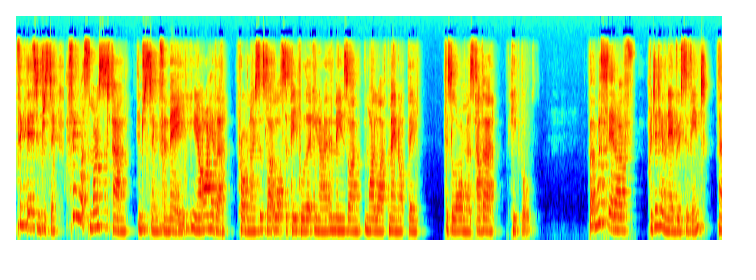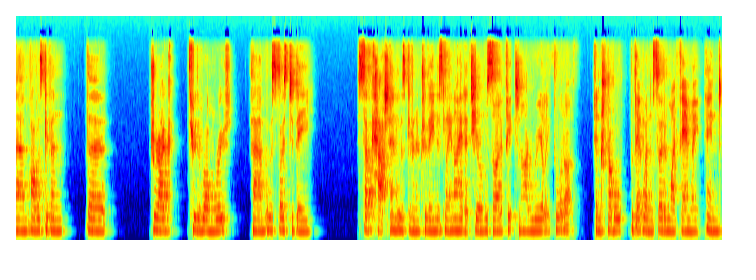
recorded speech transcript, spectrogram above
I think that's interesting. I think what's most um, interesting for me, you know, I have a prognosis like lots of people that you know it means I'm my life may not be as long as other people's. But with that, I've I did have an adverse event. Um, I was given the drug through the wrong route. Um, it was supposed to be subcut and it was given intravenously and I had a terrible side effect and I really thought I was in trouble with that one and so did my family and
